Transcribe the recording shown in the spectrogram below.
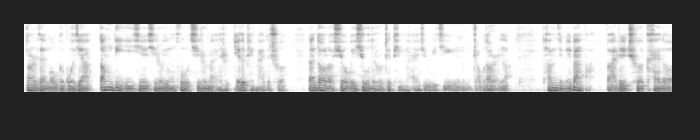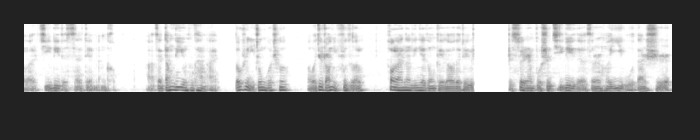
当时在某个国家，当地一些汽车用户其实买的是别的品牌的车，但到了需要维修的时候，这品牌就已经找不到人了，他们就没办法把这车开到了吉利的四 S 店门口。啊，在当地用户看来。都是你中国车我就找你负责了。后来呢，林杰总给到的这个，虽然不是吉利的责任和义务，但是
